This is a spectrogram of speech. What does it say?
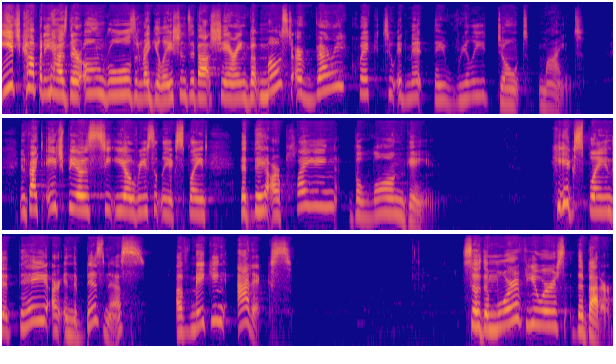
Each company has their own rules and regulations about sharing, but most are very quick to admit they really don't mind. In fact, HBO's CEO recently explained that they are playing the long game he explained that they are in the business of making addicts. So the more viewers, the better.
